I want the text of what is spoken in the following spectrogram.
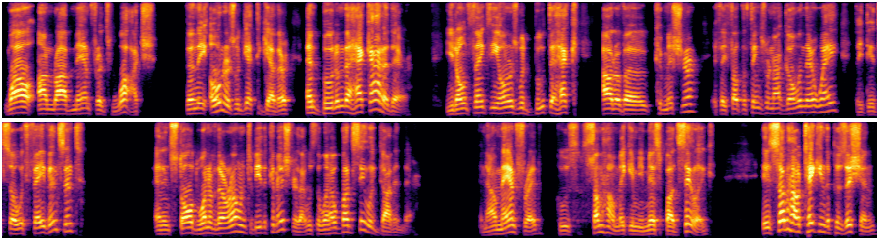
while on Rob Manfred's watch, then the owners would get together and boot him the heck out of there. You don't think the owners would boot the heck out of a commissioner if they felt that things were not going their way, they did so with Fay Vincent and installed one of their own to be the commissioner. That was the one how Bud Selig got in there. And now Manfred, who's somehow making me miss Bud Selig, is somehow taking the position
